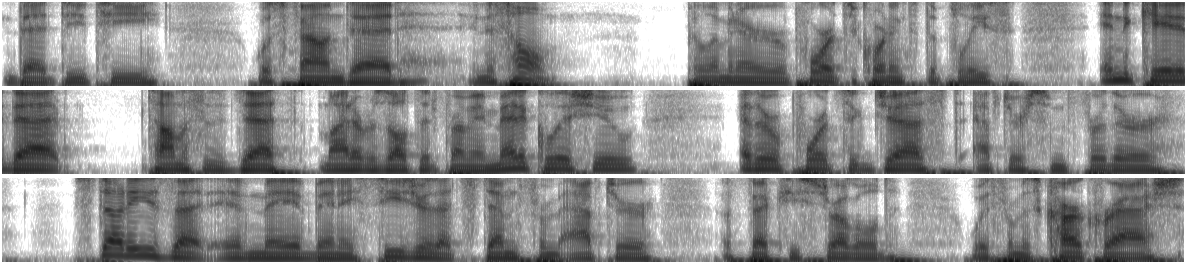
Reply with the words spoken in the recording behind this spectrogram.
that DT was found dead in his home. Preliminary reports, according to the police, indicated that Thomas's death might have resulted from a medical issue. Other reports suggest, after some further studies, that it may have been a seizure that stemmed from after effects he struggled with from his car crash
